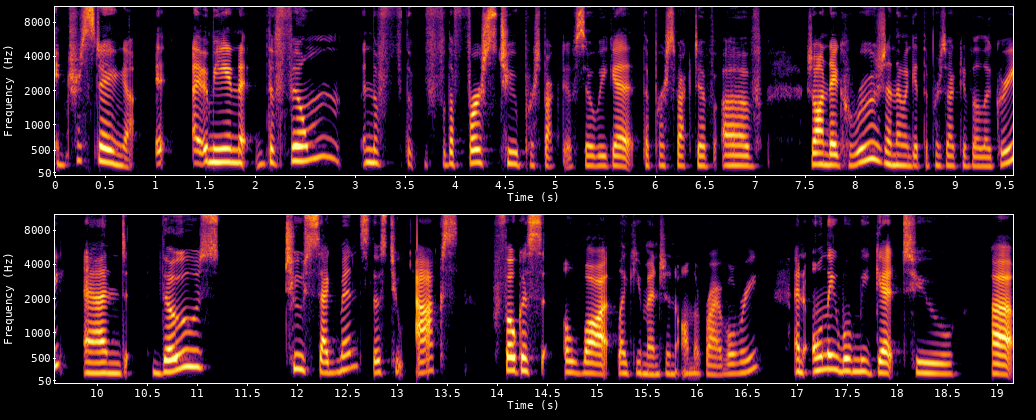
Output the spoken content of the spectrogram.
Interesting. It, I mean, the film in the, the the first two perspectives. So we get the perspective of Jean de Carrouge, and then we get the perspective of Le Gris, and those two segments, those two acts focus a lot, like you mentioned, on the rivalry. And only when we get to uh,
